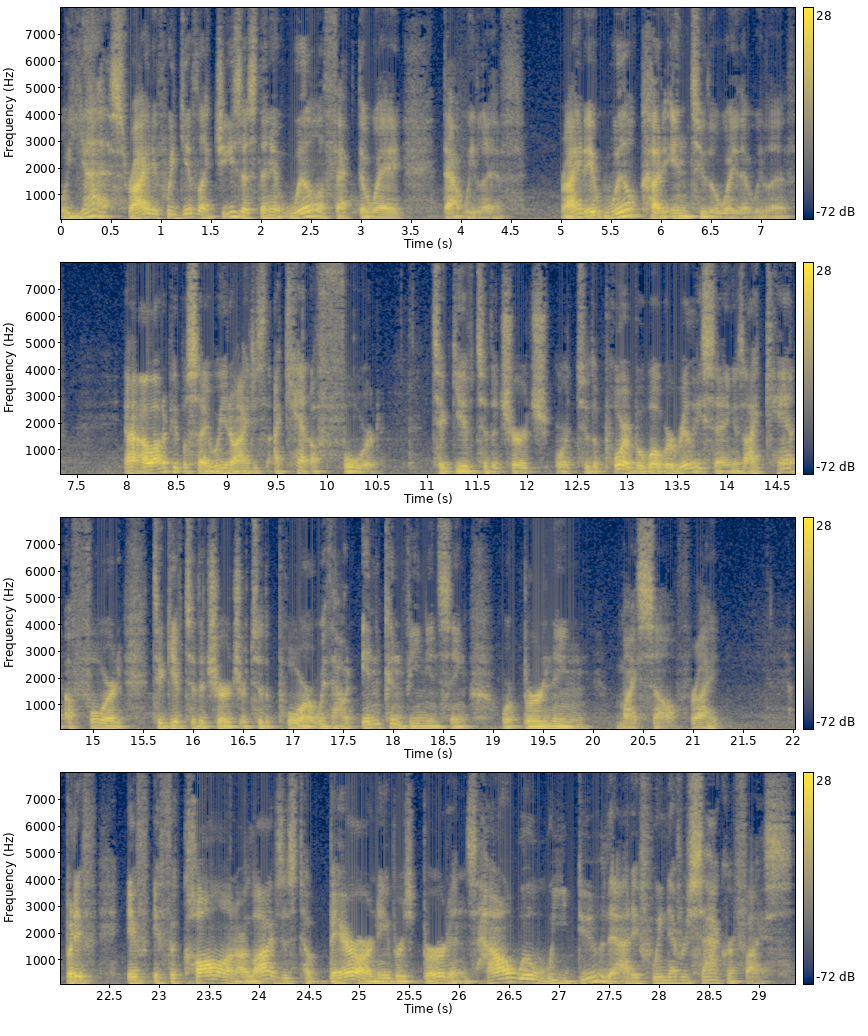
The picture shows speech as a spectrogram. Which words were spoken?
Well, yes, right? If we give like Jesus, then it will affect the way that we live, right? It will cut into the way that we live. A lot of people say, well, you know, I just I can't afford to give to the church or to the poor. But what we're really saying is, I can't afford to give to the church or to the poor without inconveniencing or burdening myself, right? But if if if the call on our lives is to bear our neighbor's burdens, how will we do that if we never sacrifice?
